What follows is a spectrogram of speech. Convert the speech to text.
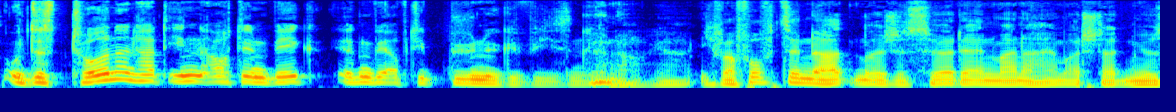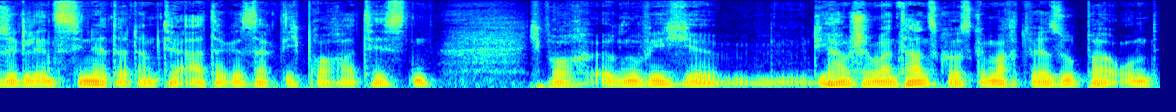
Und das Turnen hat Ihnen auch den Weg irgendwie auf die Bühne gewiesen. Genau, ja. Ich war 15, da hat ein Regisseur, der in meiner Heimatstadt ein Musical inszeniert hat, am Theater gesagt, ich brauche Artisten. Ich brauche irgendwelche, die haben schon mal einen Tanzkurs gemacht, wäre super und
